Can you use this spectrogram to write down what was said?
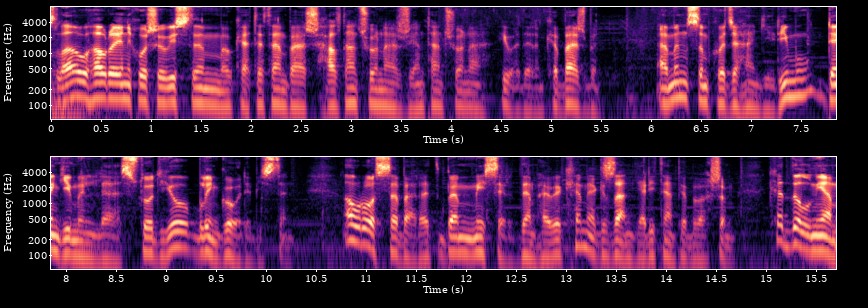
سڵاو و هاوڕێنی خۆشەویستم ئەو کاتتان باش حاڵتان چۆنا ژیانتان چۆنا هیوادارم کە باش بن ئەمن سمکۆ جەهانگیریم و دەنگی من لە ستۆدیۆ بلینگۆ دەبیستن ئەوڕۆ سەبارەت بە میسر دەمهەوێ کەمێک زانیاریتان پێ ببەخشم کە دڵنیام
